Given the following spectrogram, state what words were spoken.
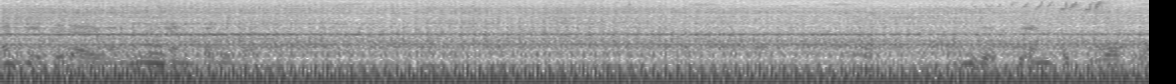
มันเห็นไปได้ว่ามันยังไปได้มันเห็นเสียงตุ๊กตัวบ่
